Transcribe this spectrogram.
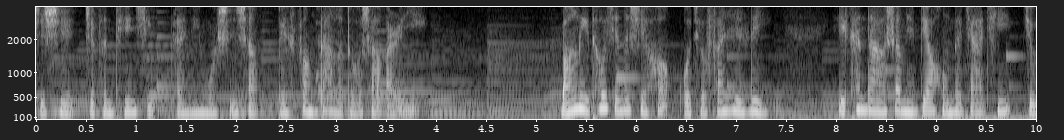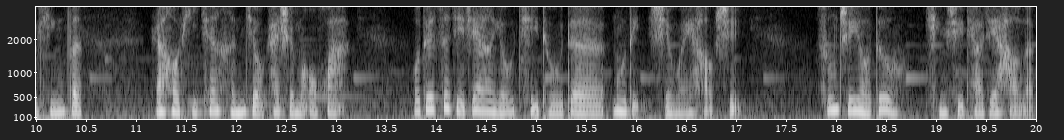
只是这份天性在你我身上被放大了多少而已。忙里偷闲的时候，我就翻日历，一看到上面标红的假期就兴奋，然后提前很久开始谋划。我对自己这样有企图的目的视为好事，松弛有度，情绪调节好了，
